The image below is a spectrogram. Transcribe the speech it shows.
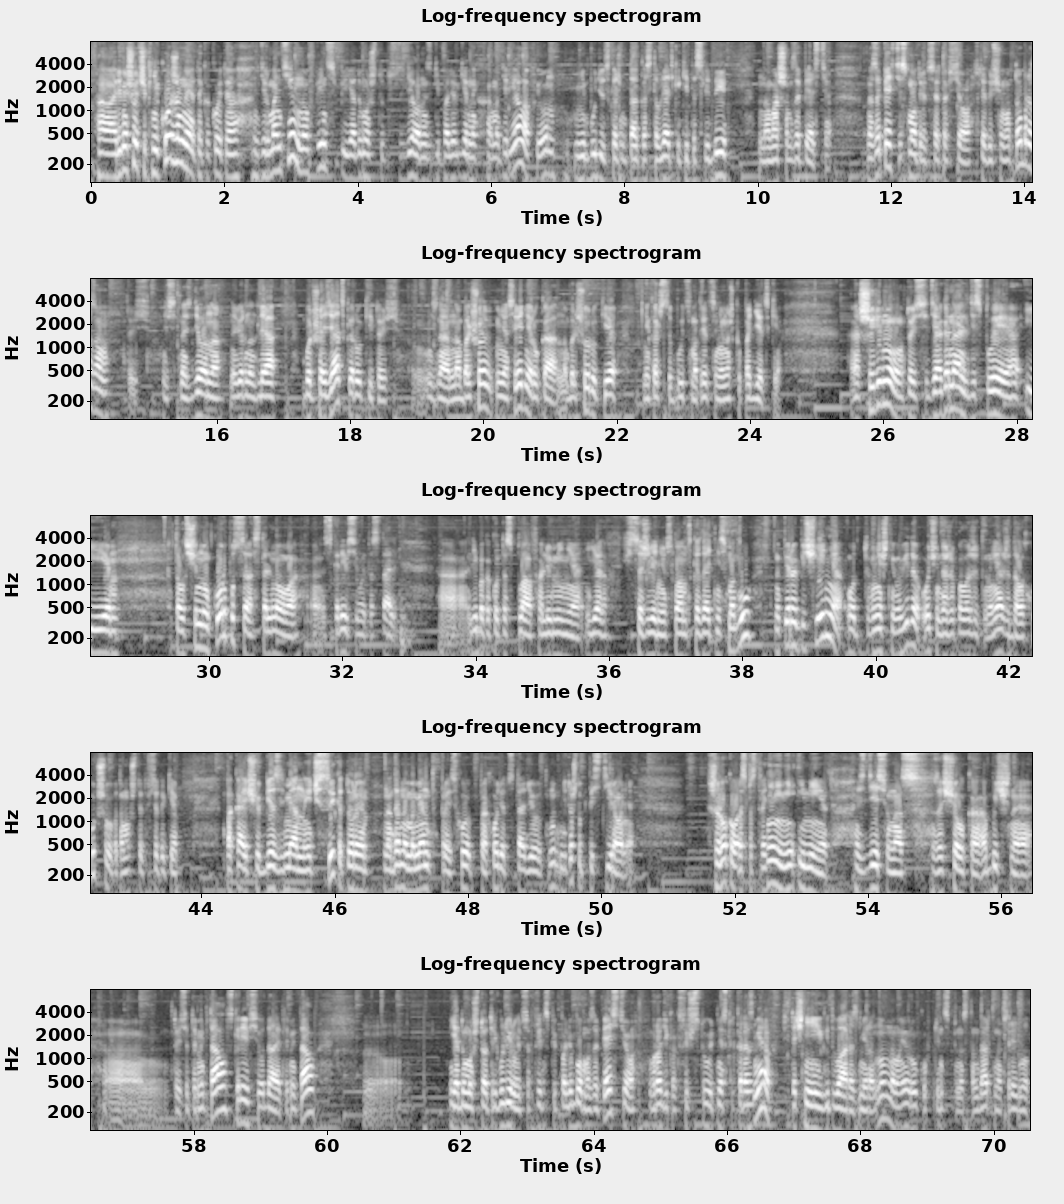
А, ремешочек не кожаный, это какой-то дермантин, но в принципе я думаю, что сделан из гипоаллергенных материалов и он не будет, скажем так, оставлять какие-то следы на вашем запястье. На запястье смотрится это все следующим вот образом, то есть действительно сделано, наверное, для больше азиатской руки, то есть, не знаю, на большой, у меня средняя рука, на большой руке, мне кажется, будет смотреться немножко по-детски. Э, ширину, то есть диагональ дисплея и толщину корпуса стального, э, скорее всего это сталь, э, либо какой-то сплав алюминия, я, к сожалению, с вам сказать не смогу. Но первое впечатление от внешнего вида очень даже положительное. Я ожидал худшего, потому что это все-таки пока еще безымянные часы, которые на данный момент происходят, проходят стадию, ну, не то чтобы тестирования, широкого распространения не имеют. Здесь у нас защелка обычная, э, то есть это металл, скорее всего, да, это металл. Э, я думаю, что отрегулируется, в принципе, по любому запястью. Вроде как существует несколько размеров, точнее их два размера. Но на мою руку, в принципе, на стандартную среднюю,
